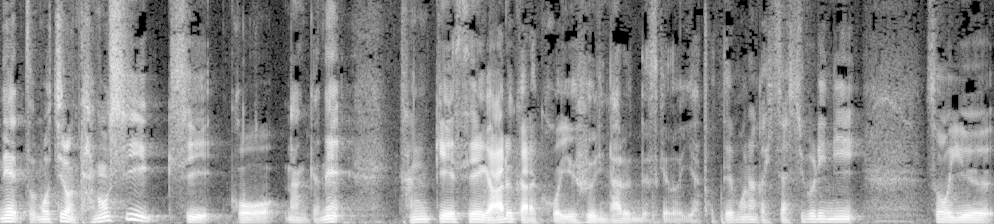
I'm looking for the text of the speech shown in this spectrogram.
ねもちろん楽しいしこうなんかね関係性があるからこういう風になるんですけどいやとてもなんか久しぶりにそういう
